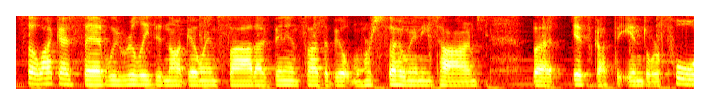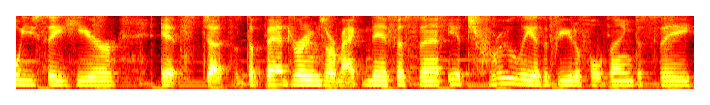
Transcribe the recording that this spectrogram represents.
So, like I said, we really did not go inside. I've been inside the Biltmore so many times, but it's got the indoor pool you see here. It's just the bedrooms are magnificent. It truly is a beautiful thing to see.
